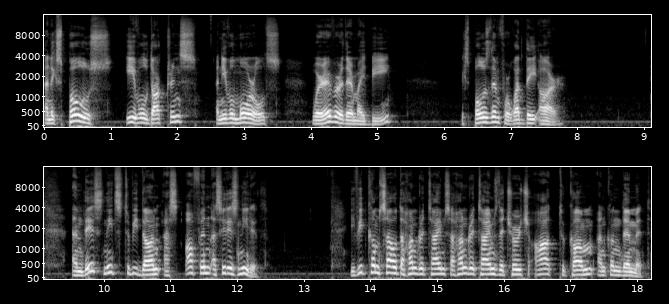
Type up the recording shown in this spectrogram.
and expose evil doctrines and evil morals wherever there might be, expose them for what they are. And this needs to be done as often as it is needed. If it comes out a hundred times, a hundred times the church ought to come and condemn it.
